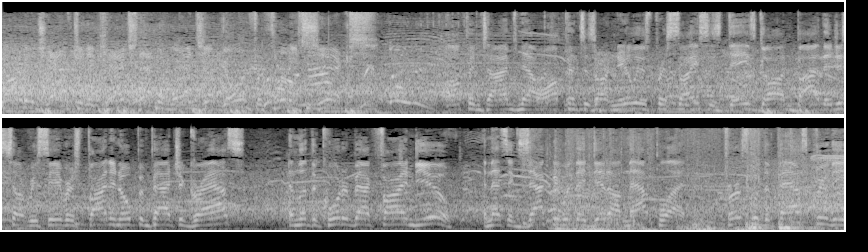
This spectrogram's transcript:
yardage after the catch. That one winds up going for 36. Oftentimes now, offenses aren't nearly as precise as days gone by. They just help receivers find an open patch of grass and let the quarterback find you. And that's exactly what they did on that play. First with the pass through the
